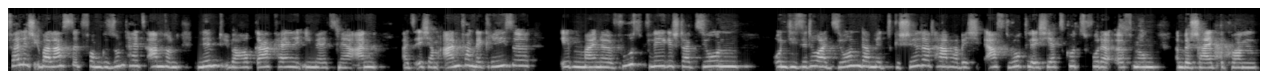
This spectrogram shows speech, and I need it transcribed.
völlig überlastet vom Gesundheitsamt und nimmt überhaupt gar keine E-Mails mehr an als ich am Anfang der Krise eben meine Fußpflegestation und die Situation damit geschildert habe, habe ich erst wirklich jetzt kurz vor der Öffnung Bescheid bekommen,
